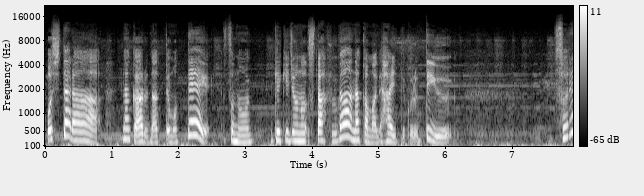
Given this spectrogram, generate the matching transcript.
押したらなんかあるなって思ってその劇場のスタッフが中まで入ってくるっていうそれや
